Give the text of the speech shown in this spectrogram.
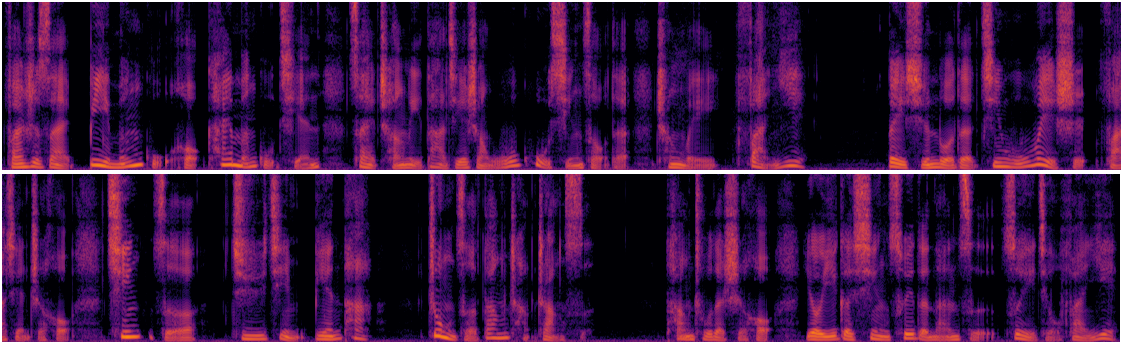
凡是在闭门鼓后开门鼓前，在城里大街上无故行走的，称为犯夜。被巡逻的金吾卫士发现之后，轻则拘禁鞭挞，重则当场杖死。唐初的时候，有一个姓崔的男子醉酒犯夜，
